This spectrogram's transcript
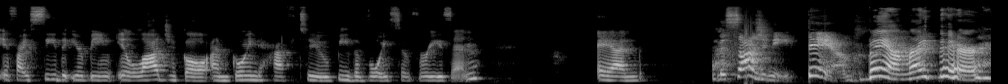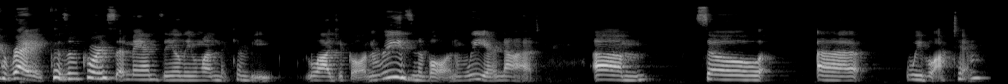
if I see that you're being illogical, I'm going to have to be the voice of reason. And Misogyny. Bam. Bam, right there. Right, because of course a man's the only one that can be logical and reasonable, and we are not. Um, so uh, we blocked him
